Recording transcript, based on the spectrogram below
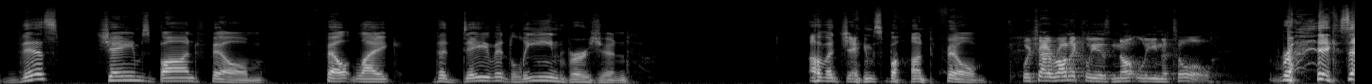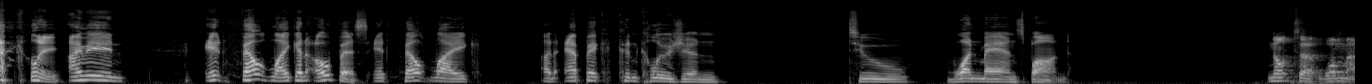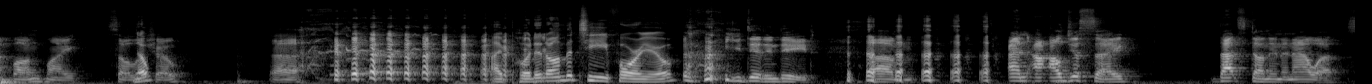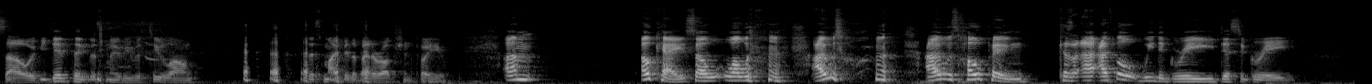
This James Bond film felt like the David Lean version of a James Bond film. Which ironically is not lean at all. Right, exactly. I mean, it felt like an opus. It felt like an epic conclusion to one man's Bond. Not uh, One Man Bond, my solo Nope. show. Uh, I put it on the tee for you. you did indeed. Um, and I- I'll just say, that's done in an hour. So if you did think this movie was too long, this might be the better option for you. Um. Okay, so well, I was I was hoping because I, I thought we'd agree, disagree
